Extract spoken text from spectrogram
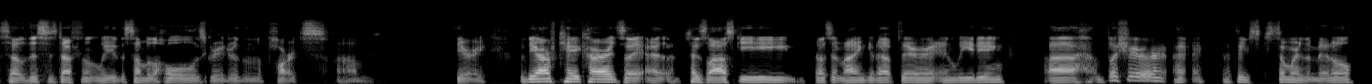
So this is definitely the sum of the whole is greater than the parts um, theory. With the RFK cards, I, I, Keselowski doesn't mind get up there and leading. Uh, Buescher, I, I think somewhere in the middle.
